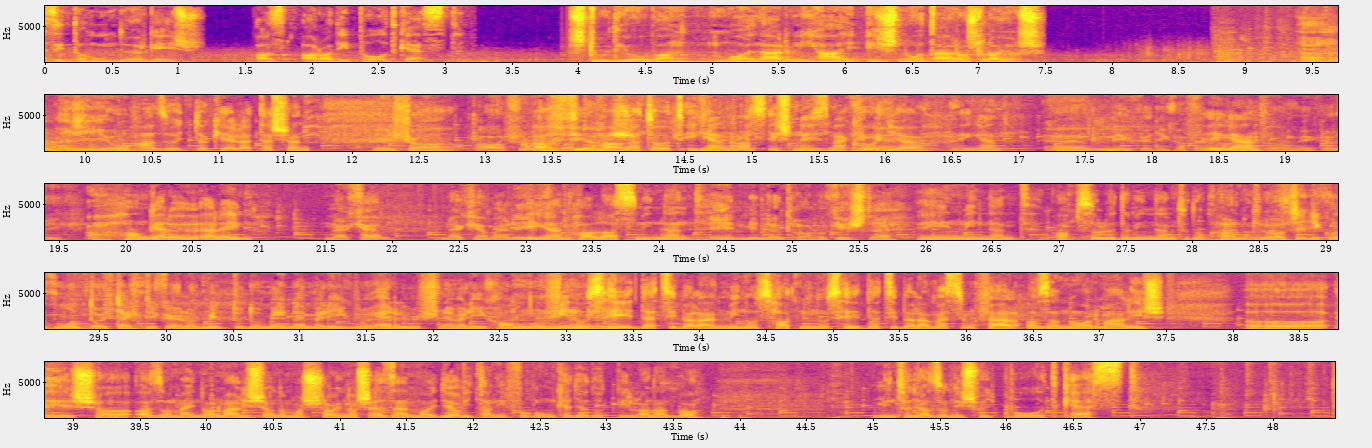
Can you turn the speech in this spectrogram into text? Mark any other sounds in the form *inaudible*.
Ez itt a Hundörgés, az Aradi Podcast. Stúdióban Molnár Mihály és Nótáros Lajos. Ha, ez így jó. Az úgy tökéletesen. És a, a A fülhallgató fülhallgatót, igen, azt is nézd meg, Igen. hogy uh, igen. is, ö, működik a fülhallgató, működik. A hangerő elég? Nekem, nekem elég. Igen, hallasz mindent? Én mindent hallok, és te? Én mindent, abszolút, de mindent tudok Hát, hallani. az egyik ott mondta, hogy technikailag mit tudom én, nem elég erős, nem elég hangos. Mínusz nem elég... 7 decibelen, mínusz 6, mínusz 7 decibelen veszünk fel, az a normális, uh, és a, azon megy normálisan, most sajnos ezen majd javítani fogunk egy adott pillanatban, mint hogy azon is, hogy podcast,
